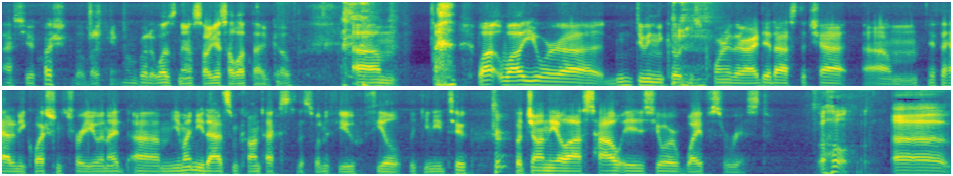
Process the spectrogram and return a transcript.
ask you a question though, but I can't remember what it was now. So I guess I'll let that go. Um, while while you were uh, doing the coach's corner there, I did ask the chat um, if they had any questions for you, and I um, you might need to add some context to this one if you feel like you need to. Sure. But John Neal asked, "How is your wife's wrist?" Oh, uh,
